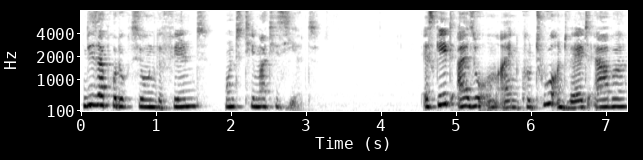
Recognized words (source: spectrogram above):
in dieser Produktion gefilmt und thematisiert. Es geht also um ein Kultur- und Welterbe,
